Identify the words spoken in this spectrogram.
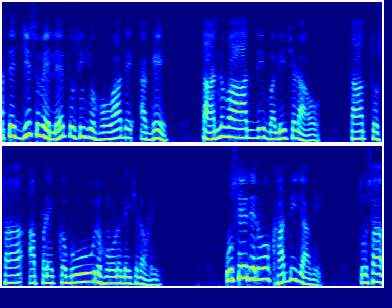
ਅਤੇ ਜਿਸ ਵੇਲੇ ਤੁਸੀਂ ਯਹੋਵਾ ਦੇ ਅੱਗੇ ਧੰਨਵਾਦ ਦੀ ਬਲੀ ਚੜਾਓ ਤਾਂ ਤੁਸਾਂ ਆਪਣੇ ਕਬੂਲ ਹੋਣ ਲਈ ਚੜਾਉਣੀ ਉਸੇ ਦਿਨ ਉਹ ਖਾਧੀ ਜਾਵੇ, ਤੁਸਾਂ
